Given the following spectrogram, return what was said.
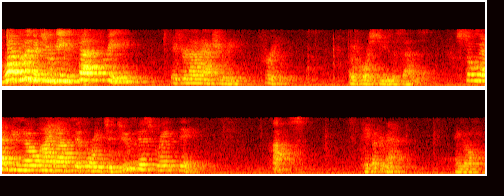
What good is it to be set free if you're not actually free? But of course, Jesus says, so that you know I have the authority to do this great thing. Us. Take up your mat and go home.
